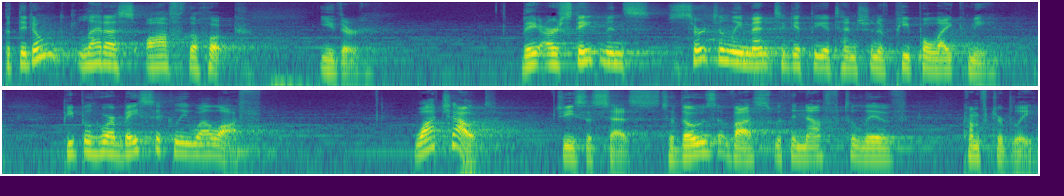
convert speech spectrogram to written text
But they don't let us off the hook either. They are statements certainly meant to get the attention of people like me, people who are basically well off. Watch out, Jesus says, to those of us with enough to live comfortably.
